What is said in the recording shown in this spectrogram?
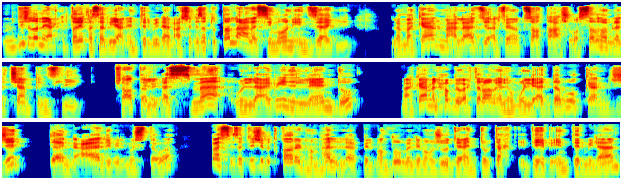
بديش ضلني أحكي بطريقة سلبيه عن إنتر ميلان عشان إذا بتطلع على سيمون إنزاجي لما كان مع لازيو 2019 ووصلهم لل Champions League شاطر الأسماء واللاعبين اللي عنده مع كامل حبي واحترامي لهم واللي قدموه كان جدا عالي بالمستوى بس إذا بتيجي بتقارنهم هلأ بالمنظومة اللي موجودة عنده تحت إيديه بإنتر ميلان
